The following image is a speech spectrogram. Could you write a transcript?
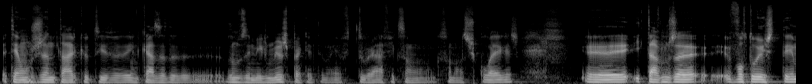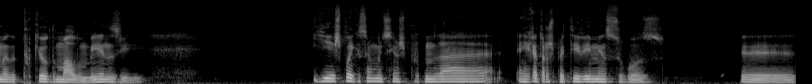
até um jantar que eu tive em casa de, de uns amigos meus, para quem também é fotográfico, são, são nossos colegas, uh, e estávamos a... voltou este tema de porque eu de mal menos e... E a explicação é muito simples porque me dá, em retrospectiva, imenso gozo uh,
